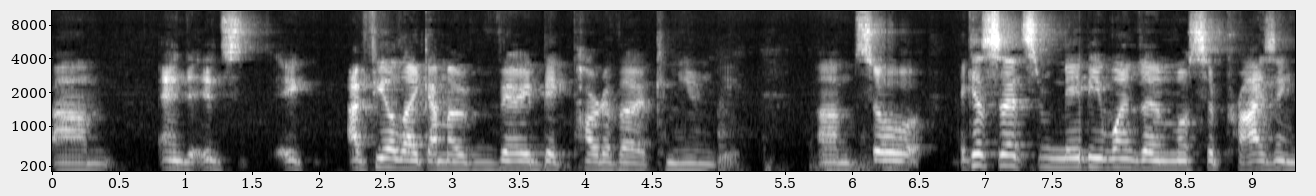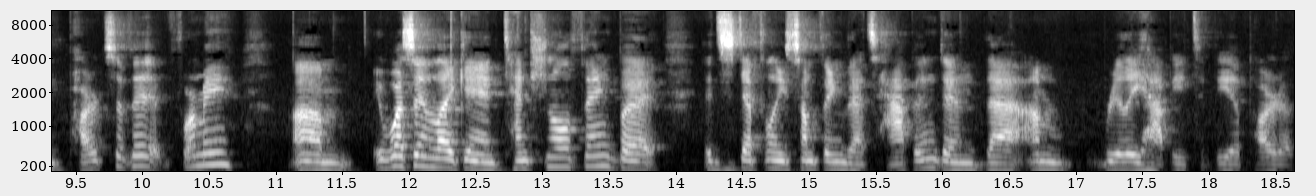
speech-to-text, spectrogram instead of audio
um, and it's it, I feel like I'm a very big part of a community. Um, so I guess that's maybe one of the most surprising parts of it for me. Um, it wasn't like an intentional thing, but it's definitely something that's happened and that I'm really happy to be a part of.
